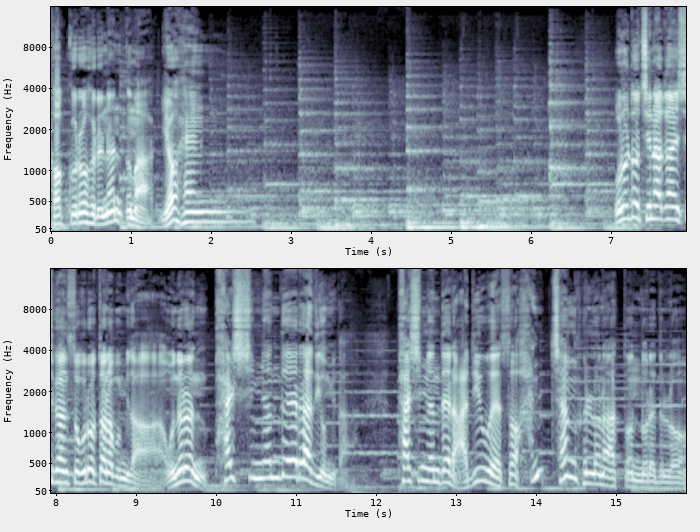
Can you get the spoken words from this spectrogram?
거꾸로 흐르는 음악 여행. 오늘도 지나간 시간 속으로 떠나봅니다. 오늘은 80년대 라디오입니다. 80년대 라디오에서 한창 흘러나왔던 노래들로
